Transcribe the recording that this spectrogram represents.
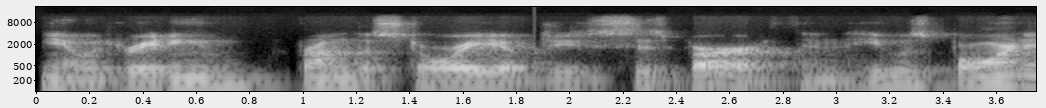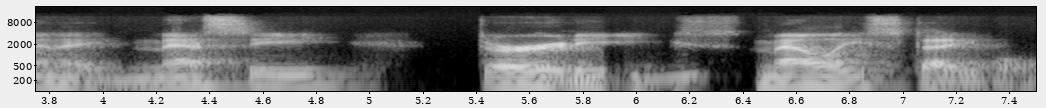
you know, was reading from the story of Jesus's birth, and he was born in a messy, dirty, mm-hmm. smelly stable.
